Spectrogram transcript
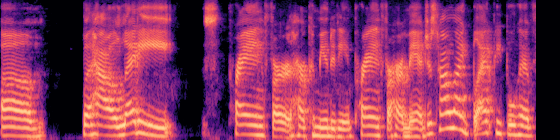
Um, but how Letty praying for her community and praying for her man, just how like black people have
